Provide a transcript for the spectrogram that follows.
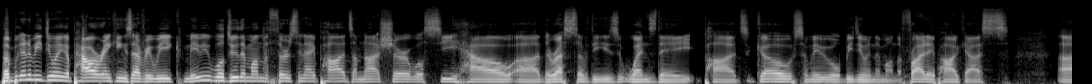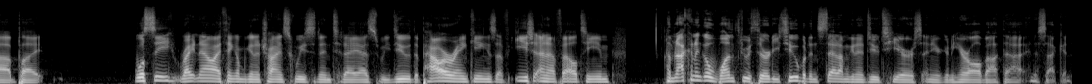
But I'm going to be doing a power rankings every week. Maybe we'll do them on the Thursday night pods. I'm not sure. We'll see how uh, the rest of these Wednesday pods go. So maybe we'll be doing them on the Friday podcasts. Uh, but we'll see. Right now, I think I'm going to try and squeeze it in today as we do the power rankings of each NFL team. I'm not going to go 1 through 32, but instead I'm going to do tiers, and you're going to hear all about that in a second.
